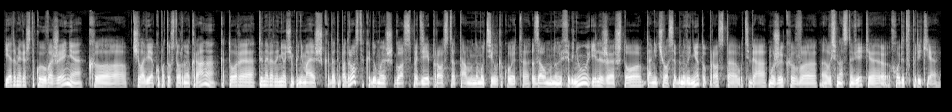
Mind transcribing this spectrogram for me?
И это, мне кажется, такое уважение к человеку по ту сторону экрана, которое ты, наверное, не очень понимаешь, когда ты подросток и думаешь, господи, просто там намутил какую-то заумную фигню, или же что там ничего особенного нету, просто у тебя мужик в 18 э, веке ходит в парике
